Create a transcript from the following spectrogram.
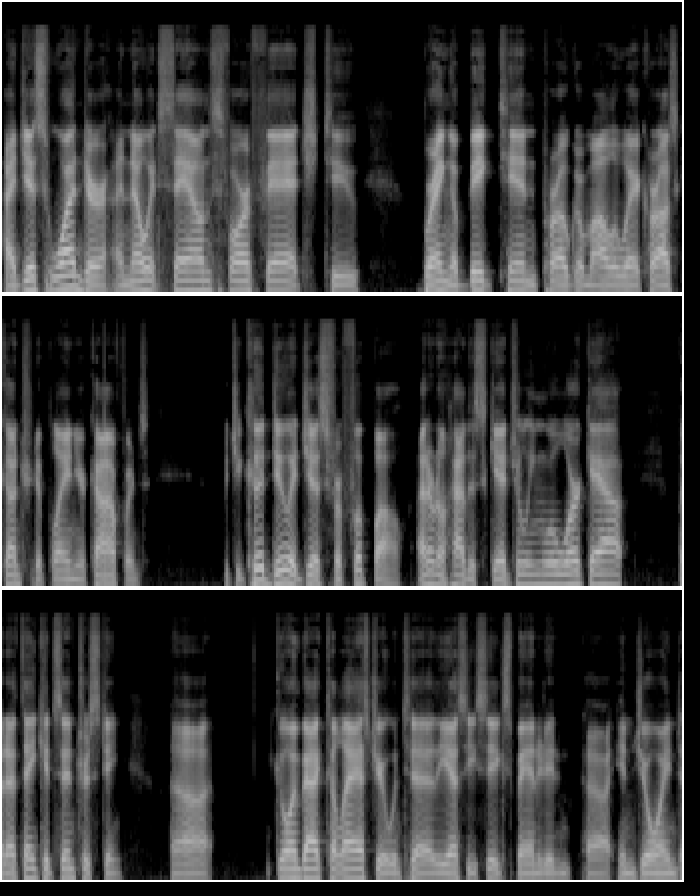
I just wonder. I know it sounds far fetched to bring a Big Ten program all the way across country to play in your conference, but you could do it just for football. I don't know how the scheduling will work out but I think it's interesting. Uh, going back to last year when uh, the SEC expanded and, uh, and joined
